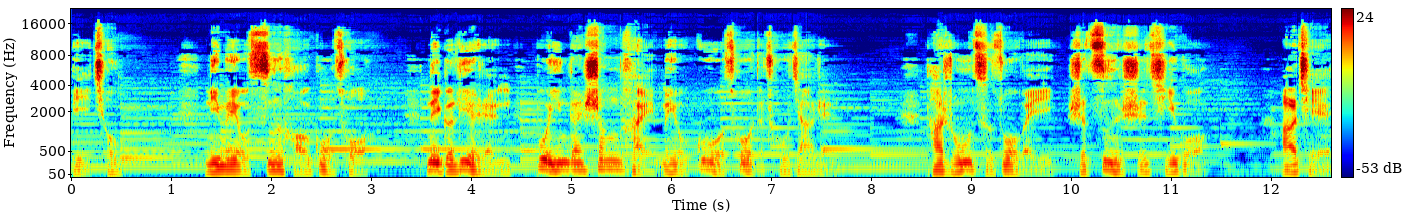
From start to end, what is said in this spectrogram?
比丘。”你没有丝毫过错，那个猎人不应该伤害没有过错的出家人，他如此作为是自食其果，而且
